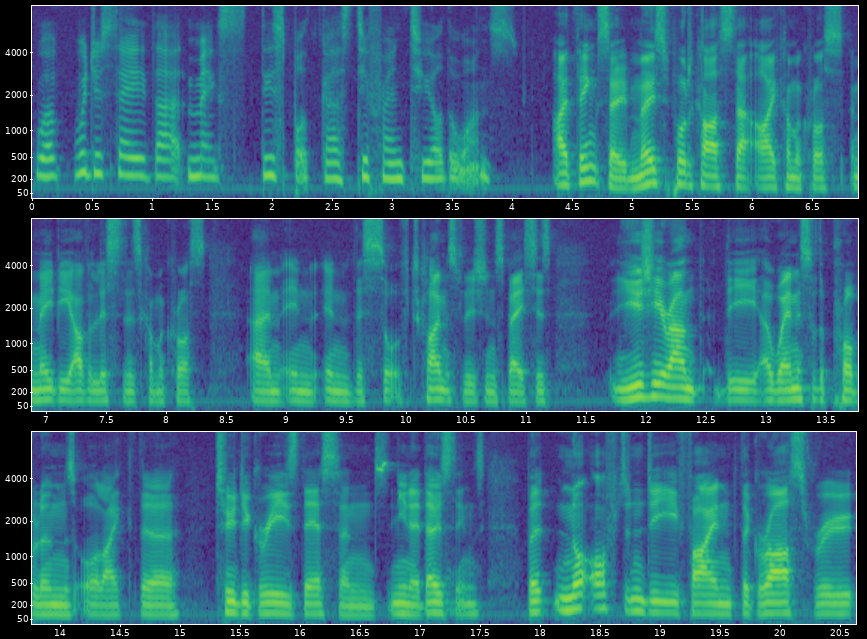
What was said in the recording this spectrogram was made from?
What would you say that makes this podcast different to other ones? I think so. Most podcasts that I come across, and maybe other listeners come across um, in in this sort of climate solution space, is usually around the awareness of the problems or like the two degrees this and you know those things. But not often do you find the grassroots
